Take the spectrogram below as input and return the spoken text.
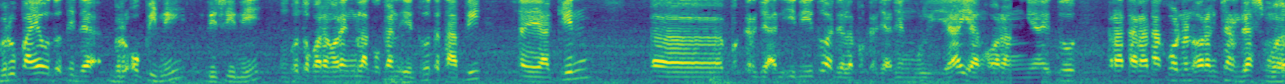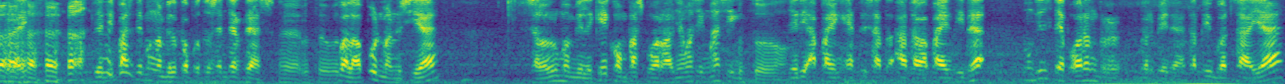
berupaya untuk tidak beropini di sini. Untuk orang-orang yang melakukan itu, tetapi saya yakin eh, pekerjaan ini itu adalah pekerjaan yang mulia, yang orangnya itu rata-rata konon orang cerdas semua, Bray. Jadi pasti mengambil keputusan cerdas. Ya, betul, betul. Walaupun manusia selalu memiliki kompas moralnya masing-masing. Betul. Jadi apa yang etis atau, atau apa yang tidak, mungkin setiap orang ber- berbeda. Tapi buat saya,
